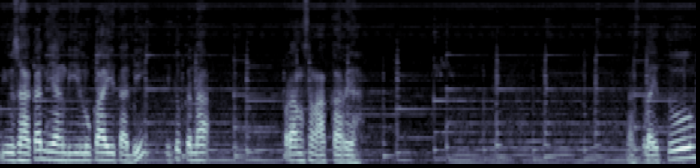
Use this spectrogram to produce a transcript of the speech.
diusahakan yang dilukai tadi itu kena perangsang akar ya. Nah setelah itu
